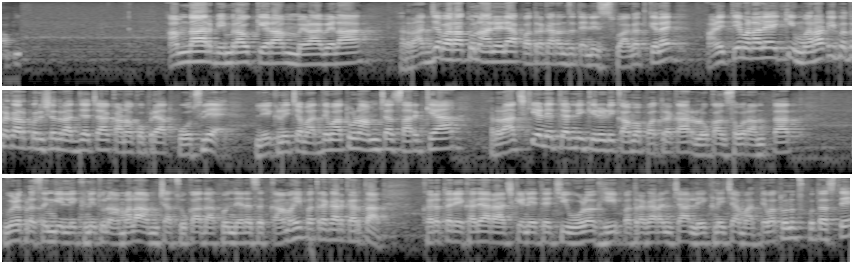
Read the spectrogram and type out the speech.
आपलं आमदार भीमराव केराम मेळावेला राज्यभरातून आलेल्या पत्रकारांचं त्यांनी स्वागत केलंय. आणि ते म्हणाले की मराठी पत्रकार परिषद राज्याच्या कानाकोपऱ्यात पोहोचली आहे. लेखणीच्या माध्यमातून आमच्यासारख्या राजकीय नेत्यांनी केलेली कामं पत्रकार लोकांसमोर आणतात. वेळप्रसंगी लेखणीतून आम्हाला आमच्या चुका दाखवून देण्याचं कामही पत्रकार करतात. खरं तर एखाद्या राजकीय नेत्याची ओळख ही पत्रकारांच्या लेखणीच्या माध्यमातूनच होत असते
